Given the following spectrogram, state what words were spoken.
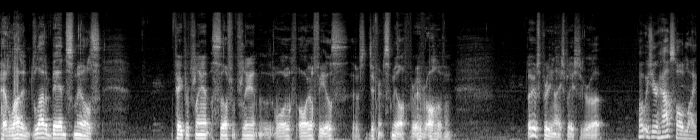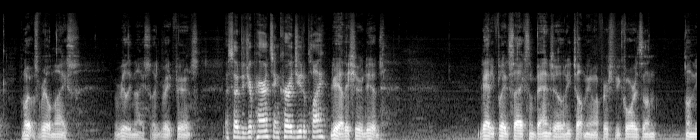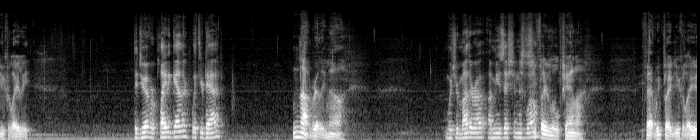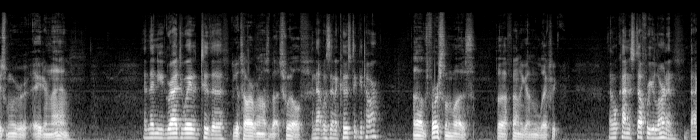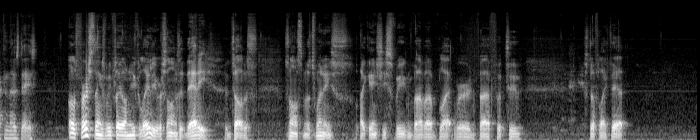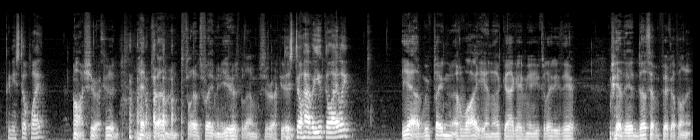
had a lot of a lot of bad smells. Paper plant, sulfur plant, oil oil fields. There was a different smell for all of them. But it was a pretty nice place to grow up. What was your household like? Well, it was real nice, really nice. I had great parents. So, did your parents encourage you to play? Yeah, they sure did. Daddy played sax and banjo, and he taught me my first few chords on on the ukulele. Did you ever play together with your dad? Not really, no. Was your mother a, a musician as well? She played a little piano. In fact, we played ukuleles when we were eight or nine. And then you graduated to the, guitar when I was about 12. and that was an acoustic guitar? Uh, the first one was, but I finally got an electric. And what kind of stuff were you learning back in those days? Well, the first things we played on ukulele were songs that Daddy had taught us, songs from the 20s, like Ain't She Sweet and Bye Bye Blackbird and Five Foot Two, stuff like that. Can you still play it? Oh, sure I could. I haven't tried them in, tried to play them in years, but I'm sure I could. Do you still have a ukulele? Yeah, we played in Hawaii, and a guy gave me a ukulele there. Yeah, it does have a pickup on it.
